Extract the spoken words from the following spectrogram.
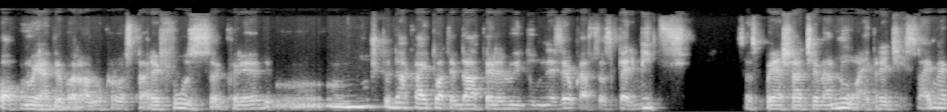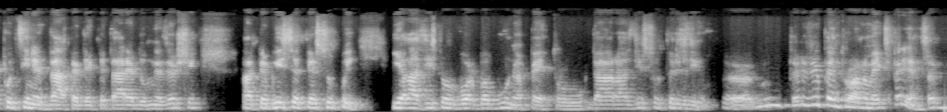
Oh, nu e adevărat lucrul ăsta, refuz să cred. Nu știu dacă ai toate datele lui Dumnezeu ca să-ți permiți să spui așa ceva. Nu ai precis. Ai mai puține date decât are Dumnezeu și ar trebui să te supui. El a zis o vorbă bună, Petru, dar a zis-o târziu. Uh, târziu pentru o anume experiență.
